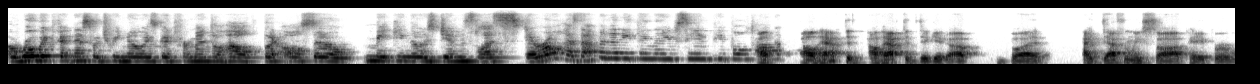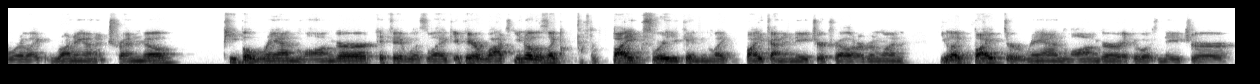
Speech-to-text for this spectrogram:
aerobic fitness, which we know is good for mental health, but also making those gyms less sterile. Has that been anything that you've seen people talk I'll, about? I'll have to I'll have to dig it up, but I definitely saw a paper where like running on a treadmill, people ran longer if it was like if they were watching, you know, those like bikes where you can like bike on a nature trail or urban one. You like biked or ran longer if it was nature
